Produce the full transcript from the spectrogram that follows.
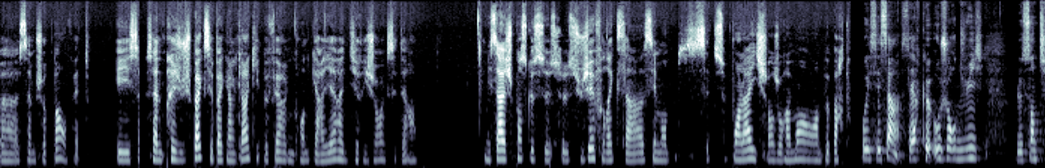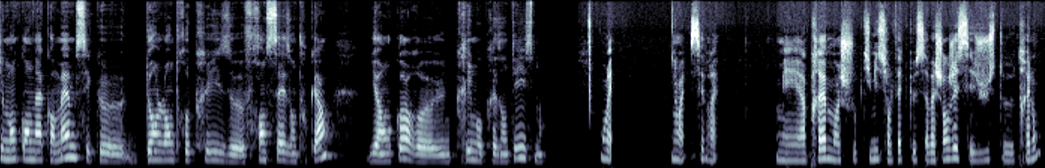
Bah, ça me choque pas en fait. Et ça, ne préjuge pas que c'est pas quelqu'un qui peut faire une grande carrière, être dirigeant, etc. Mais ça, je pense que ce, sujet, il faudrait que ça, ce point-là, il change vraiment un peu partout. Oui, c'est ça. C'est-à-dire qu'aujourd'hui, le sentiment qu'on a quand même, c'est que dans l'entreprise française, en tout cas, il y a encore euh, une prime au présentéisme. Ouais, ouais, c'est vrai. Mais après, moi, je suis optimiste sur le fait que ça va changer. C'est juste euh, très long.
